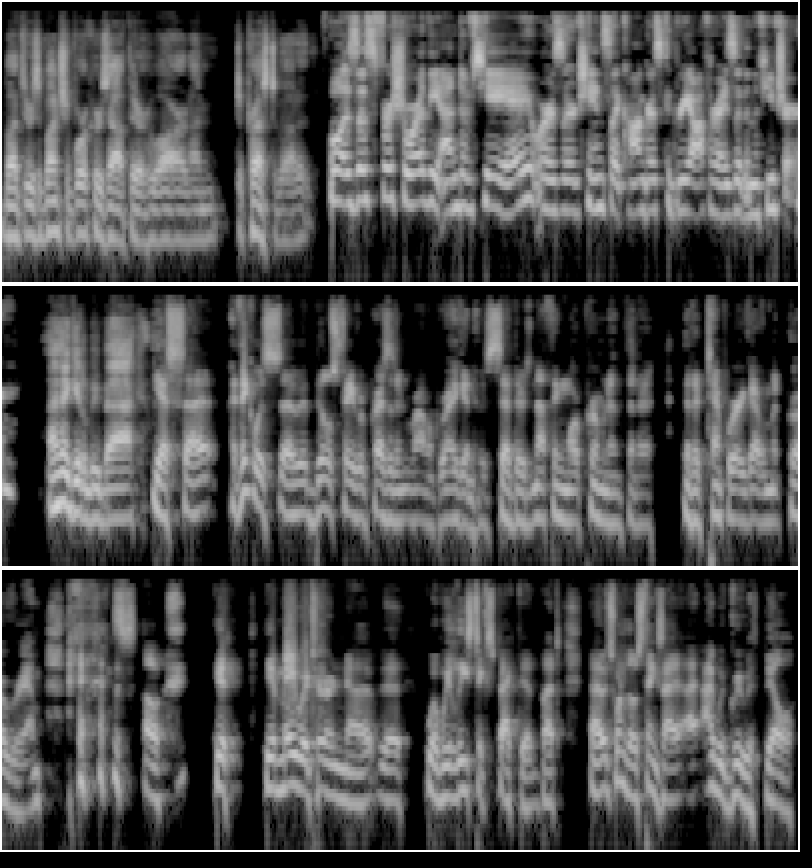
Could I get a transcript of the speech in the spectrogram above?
But there's a bunch of workers out there who are, and I'm depressed about it. Well, is this for sure the end of TAA, or is there a chance that Congress could reauthorize it in the future? I think it'll be back. Yes, uh, I think it was uh, Bill's favorite president, Ronald Reagan, who said there's nothing more permanent than a than a temporary government program. so it, it may return uh, when we least expect it, but uh, it's one of those things. I, I would agree with Bill.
